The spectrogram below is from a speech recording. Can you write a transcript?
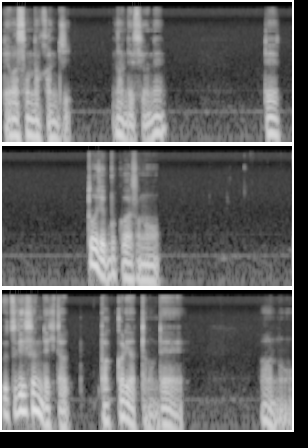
ではそんな感じなんですよね。で、当時僕はその、移り住んできたばっかりだったので、あの、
